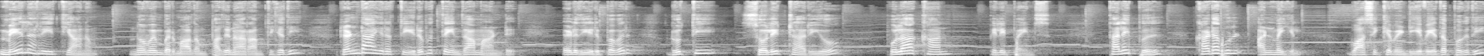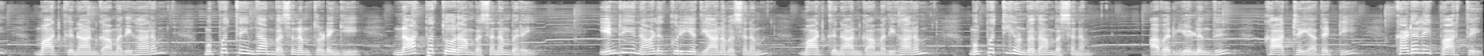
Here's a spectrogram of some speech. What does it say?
மேலறை தியானம் நவம்பர் மாதம் பதினாறாம் திகதி ரெண்டாயிரத்தி இருபத்தைந்தாம் ஆண்டு. எழுதியிருப்பவர் ருத்தி சொலிட்டாரியோ புலாகான் பிலிப்பைன்ஸ். தலைப்பு கடவுள் அண்மையில். வாசிக்க வேண்டிய வேதப்பகுதி மார்க்கு நான்காம் அதிகாரம் முப்பத்தைந்தாம் வசனம் தொடங்கி நாற்பத்தோராம் வசனம் வரை. இன்றைய நாளுக்குரிய தியான வசனம் மார்க்கு நான்காம் அதிகாரம் முப்பத்தி ஒன்பதாம் வசனம். அவர் எழுந்து காற்றை அதட்டி கடலை பார்த்து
